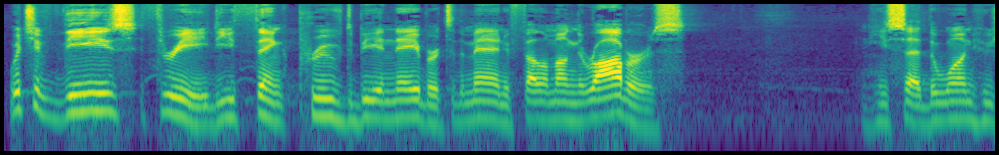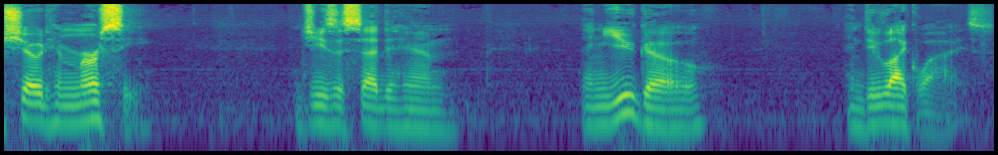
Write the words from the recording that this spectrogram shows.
Which of these three do you think proved to be a neighbor to the man who fell among the robbers? And he said, The one who showed him mercy. And Jesus said to him, Then you go and do likewise.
